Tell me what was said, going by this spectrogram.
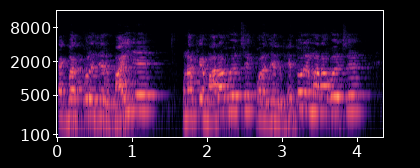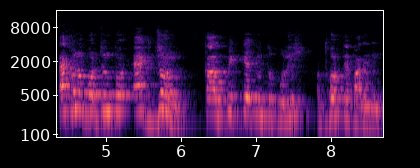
একবার কলেজের বাইরে ওনাকে মারা হয়েছে, কলেজের ভেতরে মারা হয়েছে। এখনও পর্যন্ত একজন কালপিটকে কিন্তু পুলিশ ধরতে পারেনি।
